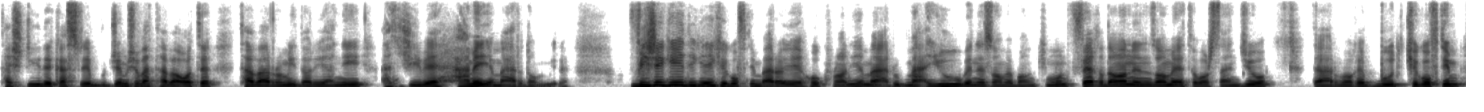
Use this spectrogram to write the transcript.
تشدید کسری بودجه میشه و طبعات تورمی داره. یعنی از جیب همه مردم میره. ویژگی دیگه ای که گفتیم برای حکمرانی معیوب نظام بانکیمون فقدان نظام اعتبار سنجی و در واقع بود که گفتیم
